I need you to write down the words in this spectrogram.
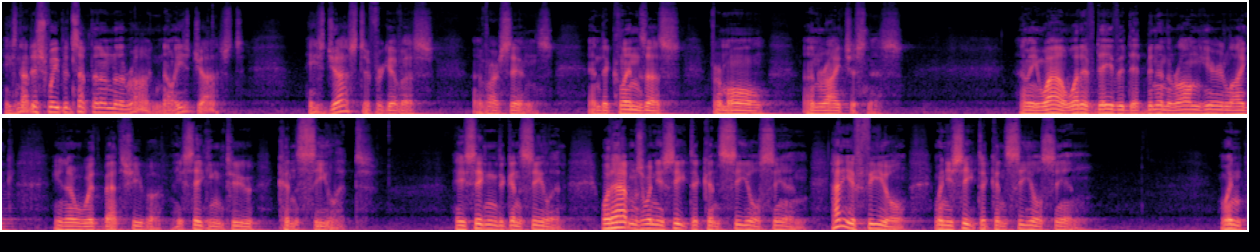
He's not just sweeping something under the rug. No, he's just. He's just to forgive us of our sins and to cleanse us from all unrighteousness. I mean, wow, what if David had been in the wrong here, like, you know, with Bathsheba? He's seeking to conceal it. He's seeking to conceal it. What happens when you seek to conceal sin? How do you feel when you seek to conceal sin? When,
